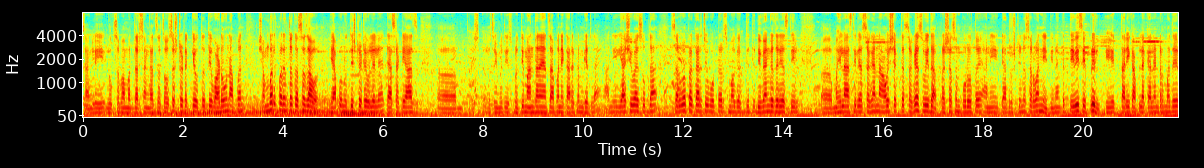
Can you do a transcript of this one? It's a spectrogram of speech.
सांगली लोकसभा मतदारसंघाचं चौसष्ट टक्के होतं ते वाढवून आपण शंभरपर्यंत कसं जावं हे आपण उद्दिष्ट ठेवलेलं आहे. त्यासाठी आज श्रीमती स्मृती मानधना यांचा आपण एक कार्यक्रम घेतला आहे आणि याशिवायसुद्धा सर्व प्रकारचे वोटर्स मग अगदी ते दिव्यांग जरी असतील महिला असतील या सगळ्यांना आवश्यक त्या सगळ्या सुविधा प्रशासन पुरवतं आहे आणि त्या दृष्टीनं सर्वांनी दिनांक तेवीस एप्रिल ही एक तारीख आपल्या कॅलेंडरमध्ये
